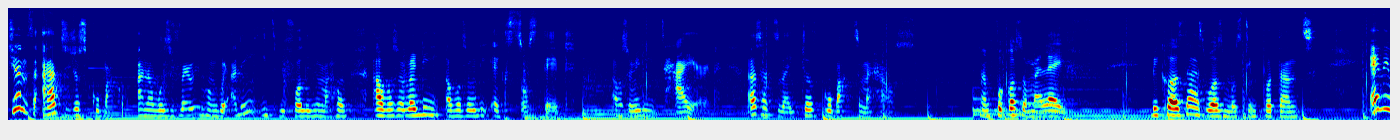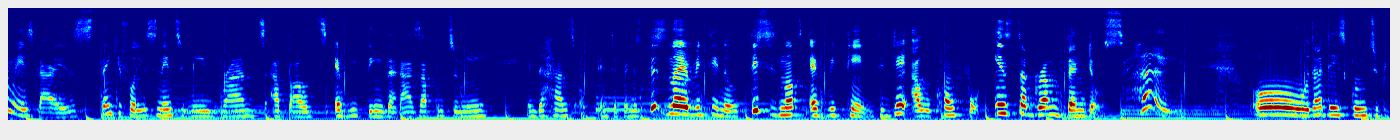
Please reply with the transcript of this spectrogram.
Do you understand? I had to just go back home and I was very hungry. I didn't eat before leaving my home. I was already I was already exhausted. I was already tired. I just had to like just go back to my house and focus on my life because that's what's most important. Anyways, guys, thank you for listening to me rant about everything that has happened to me in the hands of entrepreneurs. This is not everything, no. This is not everything. The day I will come for Instagram vendors. Hey, oh, that day is going to be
